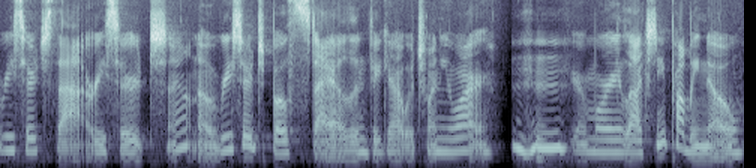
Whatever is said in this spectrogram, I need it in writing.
research that. Research. I don't know. Research both styles and figure out which one you are. Mm-hmm. You're more relaxed. And you probably know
